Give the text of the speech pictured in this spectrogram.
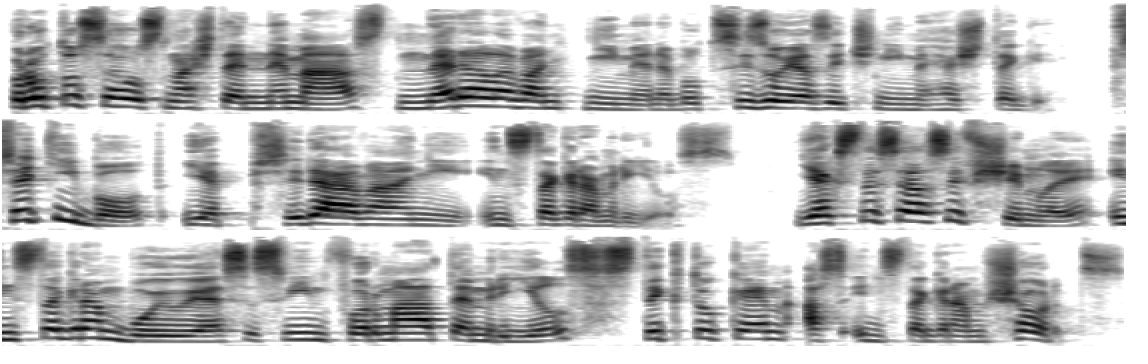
Proto se ho snažte nemást nerelevantními nebo cizojazyčnými hashtagy. Třetí bod je přidávání Instagram Reels. Jak jste se asi všimli, Instagram bojuje se svým formátem Reels s TikTokem a s Instagram Shorts.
